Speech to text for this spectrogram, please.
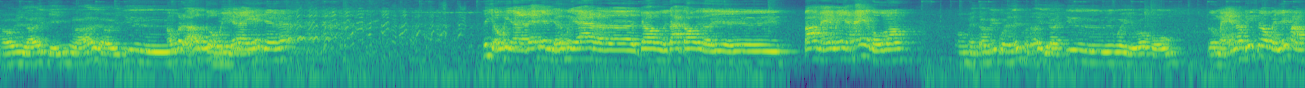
thôi lỡ chuyện lỡ rồi chứ. Không có lỡ cười gì ở đây hết trơn á. Ví dụ bây giờ đem danh dự mày ra là cho người ta coi rồi ba mẹ mày thấy buồn không? Ôi mẹ tao biết quay clip hồi đó giờ chứ quan gì bao buồn. Rồi mẹ nó biết nó quay clip không?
